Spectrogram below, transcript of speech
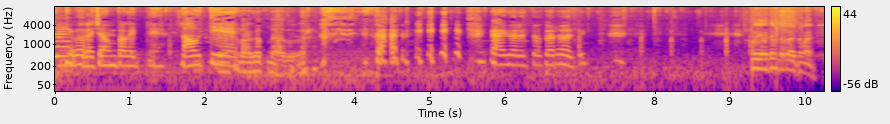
हे बघा चंपा किती लावतीये. लागत नाही अजून. काय काय करत तो करत होती तू याच्यानंतर जायचं माहीत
